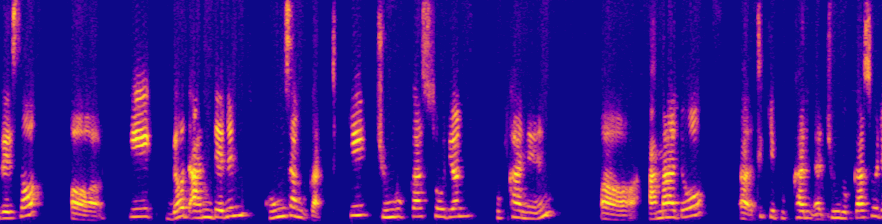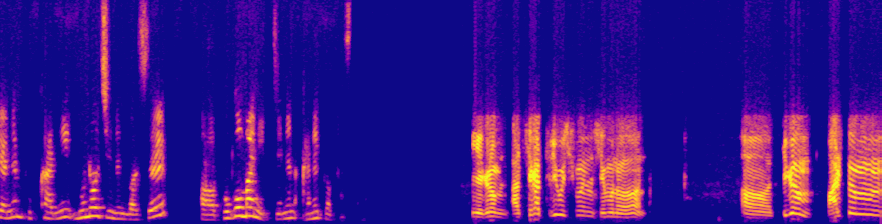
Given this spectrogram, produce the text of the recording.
그래서 어, 어, 이몇 안 되는 공산국가, 특히 중국과 소련, 북한은 어, 아마도 어, 특히 북한, 어, 중국과 소련은 북한이 무너지는 것을 어, 보고만 있지는 않을 것 같습니다. 예, 그럼 아, 제가 드리고 싶은 질문은 어, 지금 말씀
